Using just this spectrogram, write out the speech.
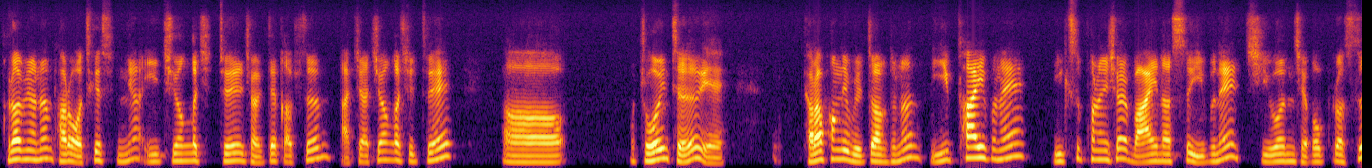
그러면은 바로 어떻게 쓰느냐? 이 G1과 G2의 절대값은 아, G1과 G2의 어, 조인트, 예. 결합 확률 밀도 함수는 2파이분의 익스포넨셜 마이너스 2분의 G1 제곱 플러스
